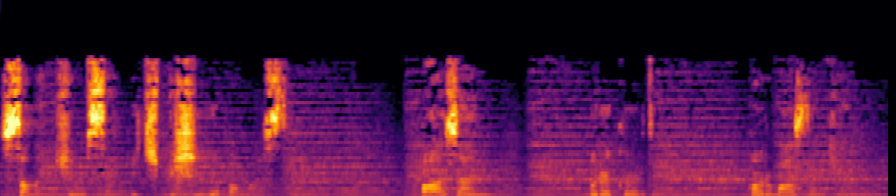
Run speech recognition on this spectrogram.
sana kimse hiçbir şey yapamazdı. Bazen bırakırdın, korumazdın kendini.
